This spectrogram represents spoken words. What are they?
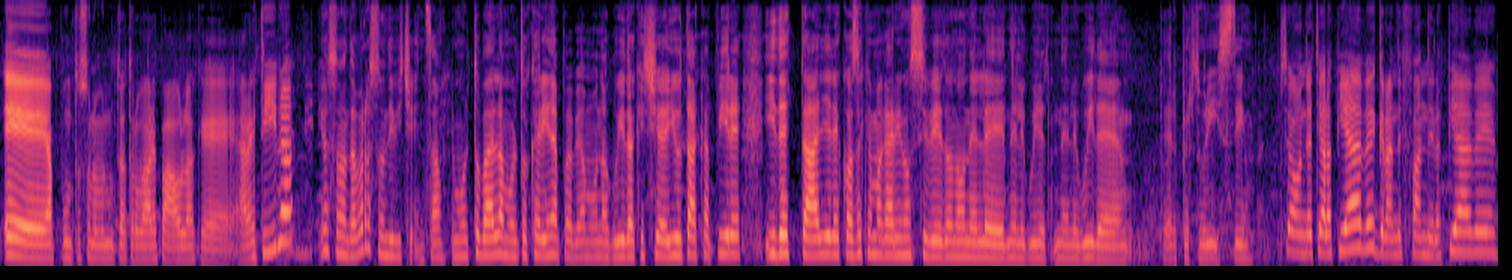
e appunto sono venuta a trovare Paola che è aretina. Io sono Deborah, sono di Vicenza, è molto bella, molto carina e poi abbiamo una guida che ci aiuta a capire i dettagli, le cose che magari non si vedono nelle, nelle guide, nelle guide per, per turisti. Siamo andati alla Pieve, grande fan della Pieve,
